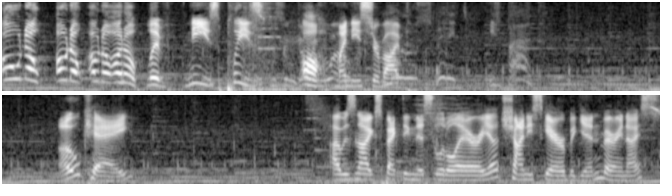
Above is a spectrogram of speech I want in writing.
Oh no! Oh no! Oh no! Oh no! Live. Knees, please. Oh, my knees survived. Okay. I was not expecting this little area. Shiny Scarab again. Very nice.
